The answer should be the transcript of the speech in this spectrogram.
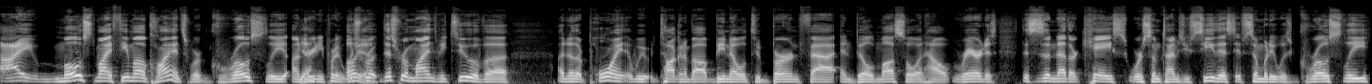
I most of my female clients were grossly under eating protein. Oh, yeah. re- this reminds me too of a another point that we were talking about being able to burn fat and build muscle and how rare it is. This is another case where sometimes you see this if somebody was grossly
